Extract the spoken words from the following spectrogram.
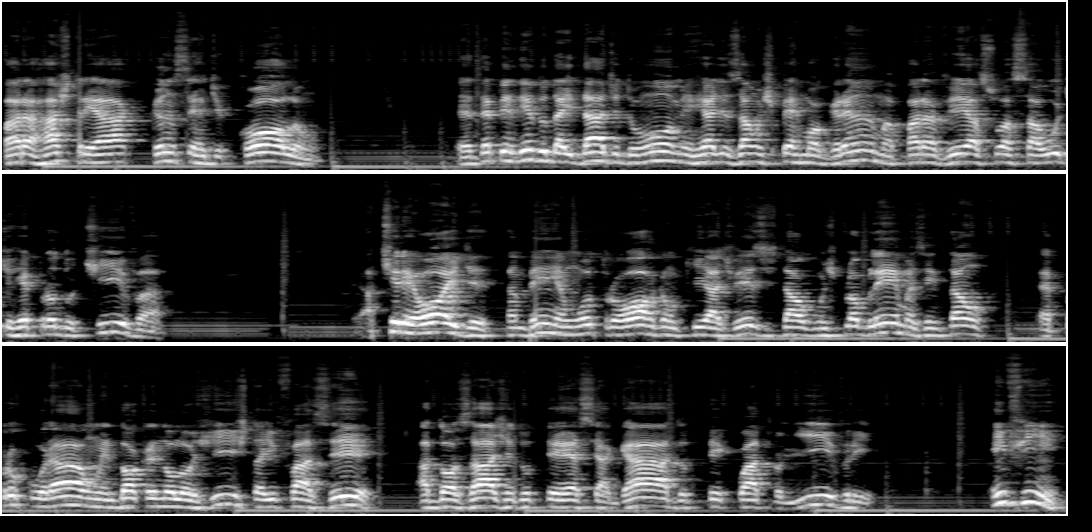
para rastrear câncer de cólon, é, dependendo da idade do homem, realizar um espermograma para ver a sua saúde reprodutiva. A tireoide também é um outro órgão que às vezes dá alguns problemas, então é, procurar um endocrinologista e fazer a dosagem do TSH, do T4 livre. Enfim,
